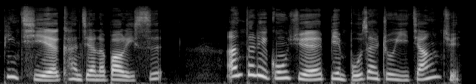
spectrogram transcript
并且看见了鲍里斯。安德烈公爵便不再注意将军，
